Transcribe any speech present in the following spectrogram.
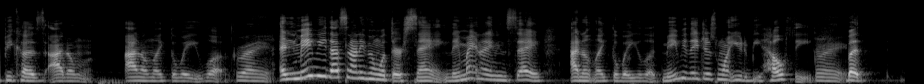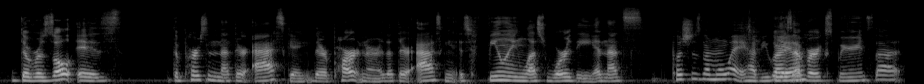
because I don't. I don't like the way you look. Right. And maybe that's not even what they're saying. They might not even say, I don't like the way you look. Maybe they just want you to be healthy. Right. But the result is the person that they're asking, their partner that they're asking, is feeling less worthy, and that's pushes them away. Have you guys Yeah. ever experienced that?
